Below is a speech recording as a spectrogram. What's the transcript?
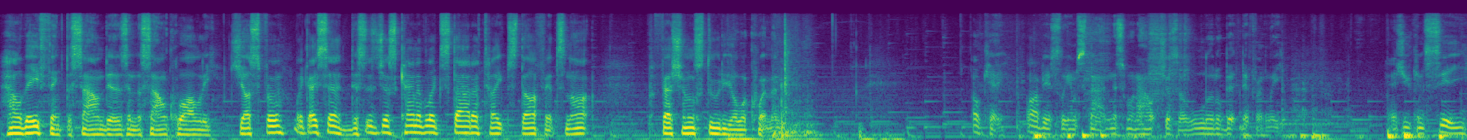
how they think the sound is and the sound quality. Just for, like I said, this is just kind of like starter type stuff. It's not professional studio equipment. Okay, obviously I'm starting this one out just a little bit differently. As you can see,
